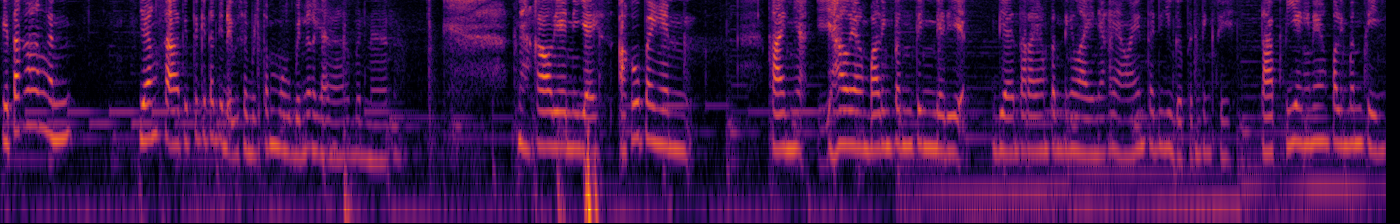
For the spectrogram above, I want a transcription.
kita kangen. Yang saat itu kita tidak bisa bertemu, bener kan? ya benar Nah kalian nih guys, aku pengen tanya hal yang paling penting dari di antara yang penting lainnya kan yang lain tadi juga penting sih. Tapi yang ini yang paling penting.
